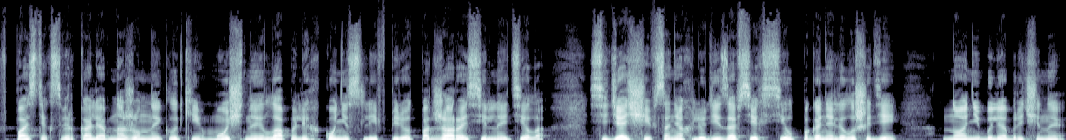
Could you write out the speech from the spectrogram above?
В пастях сверкали обнаженные клыки, мощные лапы легко несли вперед поджарое сильное тело. Сидящие в санях люди изо всех сил погоняли лошадей, но они были обречены.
